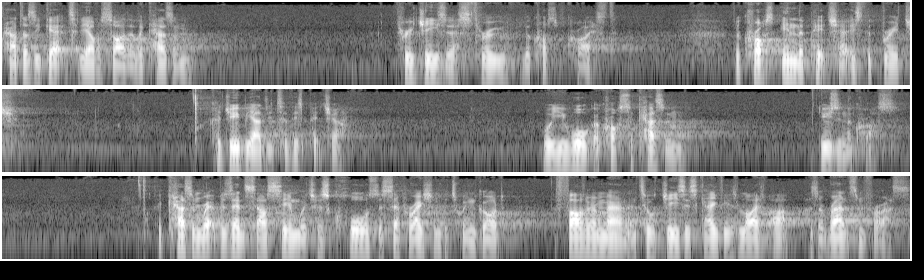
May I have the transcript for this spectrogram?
How does he get to the other side of the chasm? Through Jesus, through the cross of Christ. The cross in the picture is the bridge. Could you be added to this picture? Will you walk across the chasm using the cross? The chasm represents our sin, which has caused the separation between God, the Father, and man until Jesus gave his life up as a ransom for us.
